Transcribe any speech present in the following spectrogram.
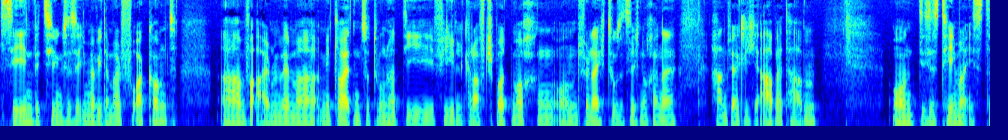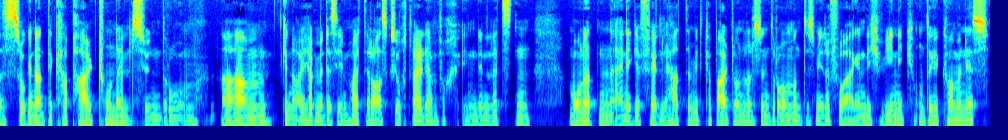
sehen bzw. immer wieder mal vorkommt. Ähm, vor allem, wenn man mit Leuten zu tun hat, die viel Kraftsport machen und vielleicht zusätzlich noch eine handwerkliche Arbeit haben. Und dieses Thema ist das sogenannte Karpaltunnel-Syndrom. Ähm, genau, ich habe mir das eben heute rausgesucht, weil ich einfach in den letzten Monaten einige Fälle hatte mit Karpaltunnel-Syndrom und das mir davor eigentlich wenig untergekommen ist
